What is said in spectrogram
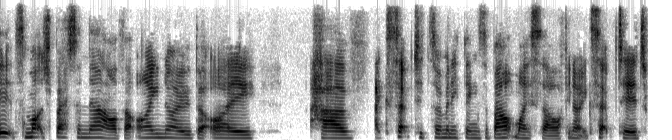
it's much better now that I know that I have accepted so many things about myself. You know, accepted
